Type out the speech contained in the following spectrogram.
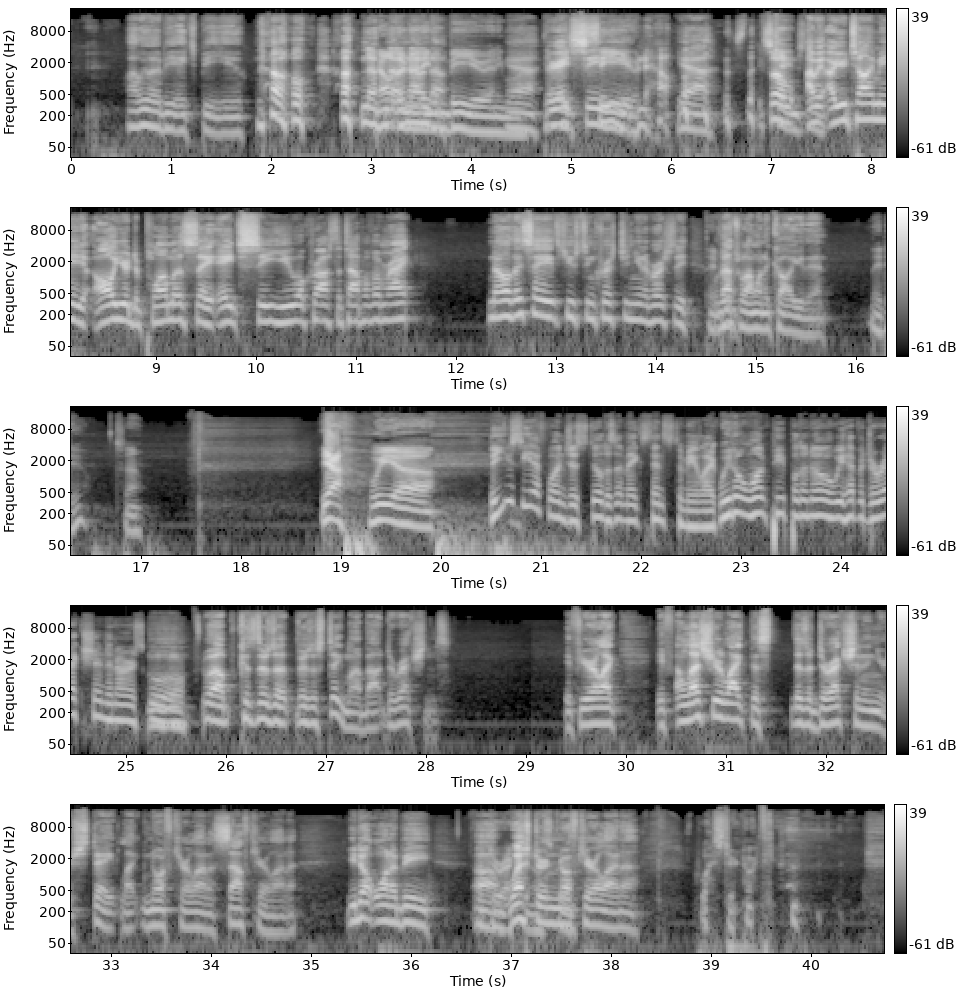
Well, we want to be HBU. No, no, no, No, they're not no. even BU anymore. Yeah, they're you're HCU now. Yeah. So, changed I it. mean, are you telling me all your diplomas say HCU across the top of them, right? No, they say it's Houston Christian University. well, do. that's what I want to call you then. they do. So, yeah, we. uh The UCF one just still doesn't make sense to me. Like we don't want people to know we have a direction in our school. Well, because there's a there's a stigma about directions. If you're like if unless you're like this, there's a direction in your state, like North Carolina, South Carolina. You don't want to be uh, Western school. North Carolina Western North Carolina,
